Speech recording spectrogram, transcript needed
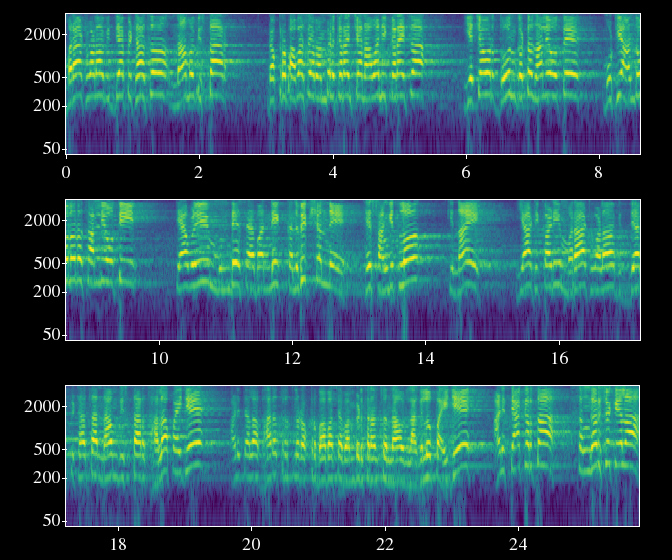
मराठवाडा विद्यापीठाचं नामविस्तार डॉक्टर बाबासाहेब आंबेडकरांच्या नावाने करायचा याच्यावर दोन गट झाले होते मोठी आंदोलनं चालली होती. त्यावेळी मुंडे साहेबांनी कन्व्हिक्शनने हे सांगितलं की नाही या ठिकाणी मराठवाडा विद्यापीठाचा नाम विस्तार झाला पाहिजे आणि त्याला भारतरत्न डॉक्टर बाबासाहेब आंबेडकरांचं नाव लागलं पाहिजे. आणि त्याकरता संघर्ष केला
